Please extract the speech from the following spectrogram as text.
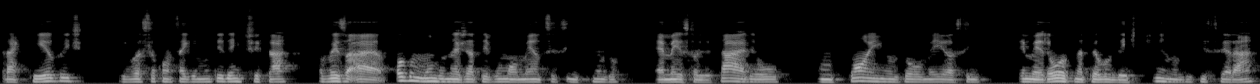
fraquezas e você consegue muito identificar. Talvez ah, todo mundo né, já teve um momento se sentindo é, meio solitário, ou com sonhos, ou meio assim, temeroso né, pelo destino, do que será.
